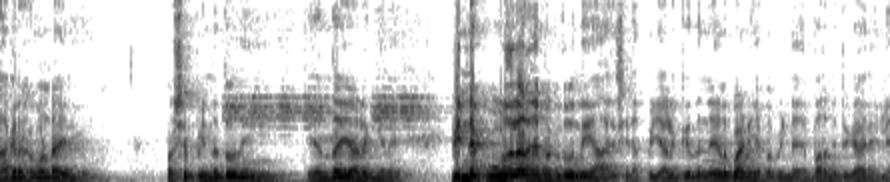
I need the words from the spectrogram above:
ആഗ്രഹം കൊണ്ടായിരിക്കും. പക്ഷെ പിന്നെ തോന്നി എന്താ ഇയാൾ ഇങ്ങനെ പിന്നെ കൂടുതൽ അറിഞ്ഞപ്പോൾ എനിക്ക് തോന്നി ആ ശരി അപ്പോൾ ഇയാൾക്ക് തന്നെയാണ് പണി. അപ്പോൾ പിന്നെ പറഞ്ഞിട്ട് കാര്യമില്ല.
